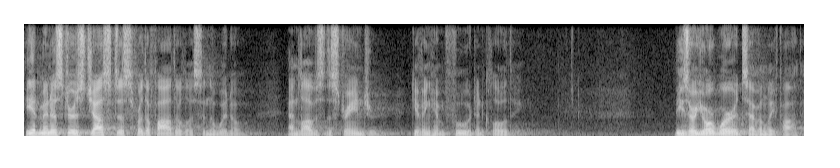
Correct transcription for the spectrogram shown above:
He administers justice for the fatherless and the widow and loves the stranger, giving him food and clothing. These are your words, Heavenly Father.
